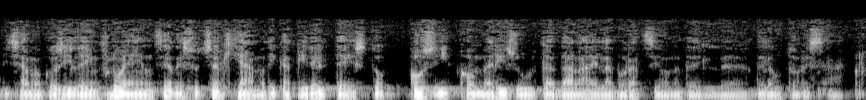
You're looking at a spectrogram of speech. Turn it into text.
diciamo così le influenze, adesso cerchiamo di capire il testo così come risulta dalla elaborazione del, dell'autore sacro.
